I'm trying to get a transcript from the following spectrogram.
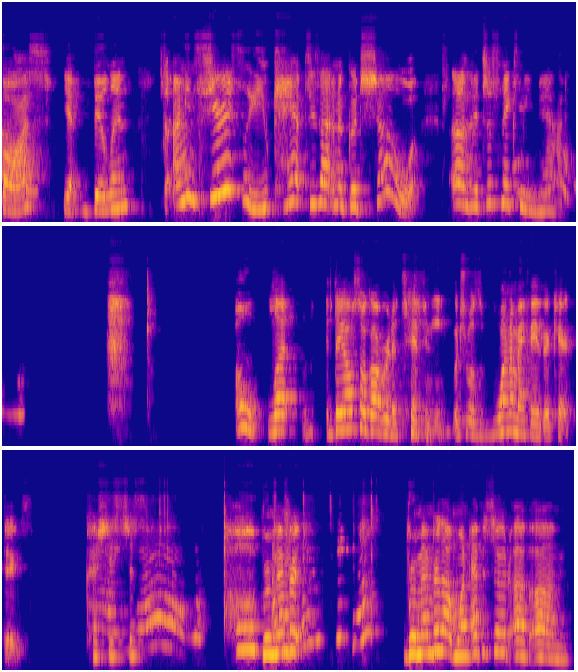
boss, yeah, villain. I mean, seriously, you can't do that in a good show. Ugh, it just makes me mad. Oh, let they also got rid of Tiffany, which was one of my favorite characters. Cause she's just Oh, remember remember that one episode of um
